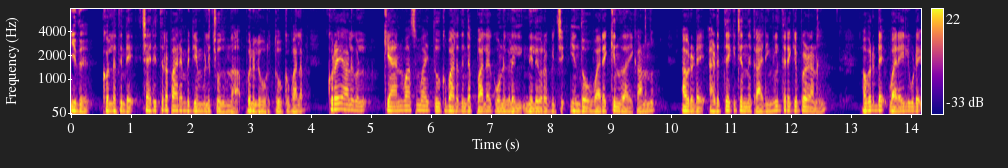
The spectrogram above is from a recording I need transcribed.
ഇത് കൊല്ലത്തിന്റെ ചരിത്ര പാരമ്പര്യം വിളിച്ചോതുന്ന പുനലൂർ തൂക്കുപാലം. കുറെ ആളുകൾ ക്യാൻവാസുമായി തൂക്കുപാലത്തിന്റെ പല കോണുകളിൽ നിലയുറപ്പിച്ച് എന്തോ വരയ്ക്കുന്നതായി കാണുന്നു. അവരുടെ അടുത്തേക്ക് ചെന്ന് കാര്യങ്ങൾ തിരക്കിയപ്പോഴാണ് അവരുടെ വരയിലൂടെ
